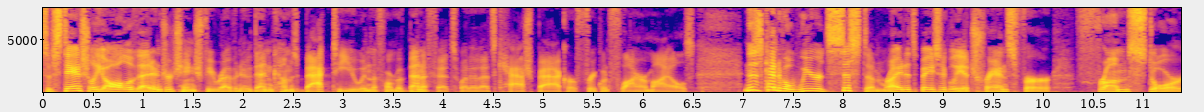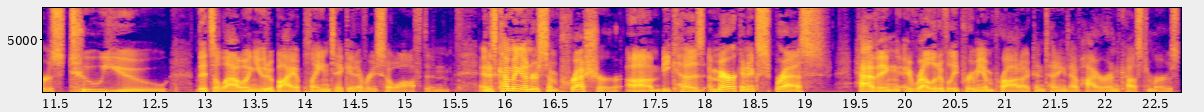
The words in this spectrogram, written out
substantially all of that interchange fee revenue then comes back to you in the form of benefits, whether that's cash back or frequent flyer miles. And this is kind of a weird system, right? It's basically a transfer from stores to you that's allowing you to buy a plane ticket every so often. And it's coming under some pressure um, because American Express having a relatively premium product and tending to have higher end customers,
